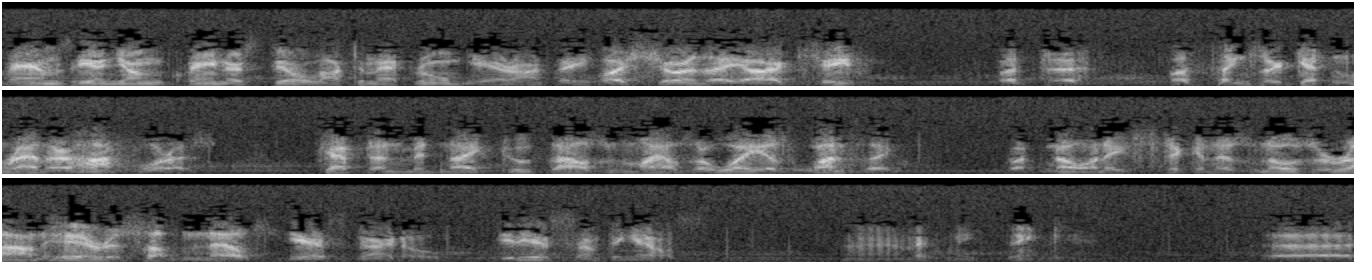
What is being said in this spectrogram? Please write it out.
Ramsey and young Crane are still locked in that room here, aren't they? Well, sure they are, Chief. But, uh, but things are getting rather hot for us. Captain Midnight 2,000 miles away is one thing. But knowing he's sticking his nose around here is something else. Yes, Gardo. It is something else. Uh, let me think. Uh,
